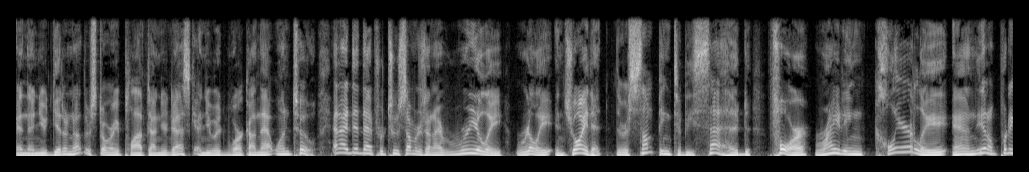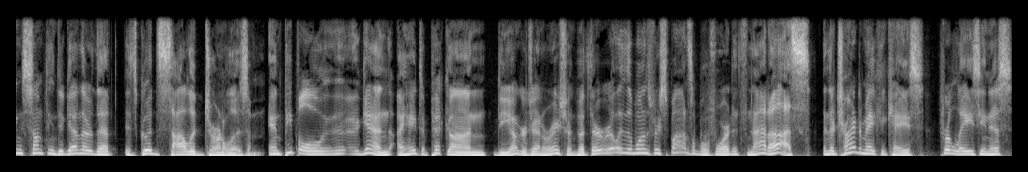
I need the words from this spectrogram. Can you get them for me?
and then you'd get another story plopped on your desk and you would work on that one too. And I did that for two summers and I really, really enjoyed it. There is something to be said for writing clearly and, you know, putting something together that is good, solid journalism. And people, again, I hate to pick on the younger generation, but they're really the ones responsible for it. It's not us. And they're trying to make a case for laziness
